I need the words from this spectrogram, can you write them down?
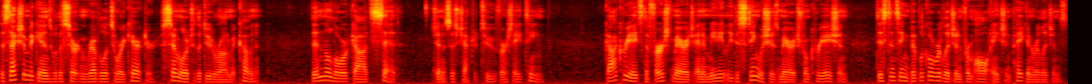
The section begins with a certain revelatory character, similar to the Deuteronomic covenant. Then the Lord God said, Genesis chapter 2 verse 18. God creates the first marriage and immediately distinguishes marriage from creation, distancing biblical religion from all ancient pagan religions.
